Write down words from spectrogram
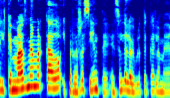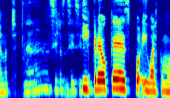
el que más me ha marcado, y pero es reciente, es el de la Biblioteca de la Medianoche. Ah, sí, lo- sí, sí. Y sí. creo que es por, igual como,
